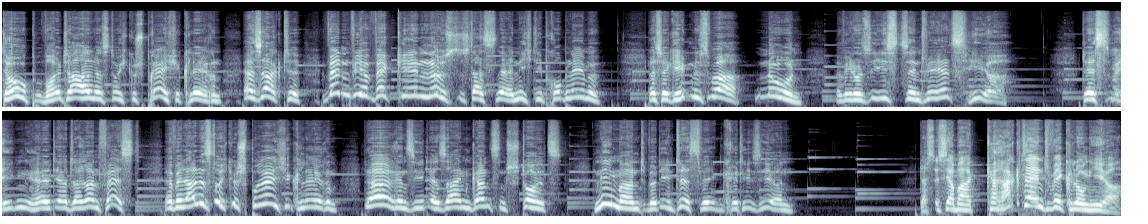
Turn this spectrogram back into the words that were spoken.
Dope wollte alles durch Gespräche klären. Er sagte, wenn wir weggehen, löst es das äh, nicht die Probleme. Das Ergebnis war, nun, wie du siehst, sind wir jetzt hier. Deswegen hält er daran fest. Er will alles durch Gespräche klären. Darin sieht er seinen ganzen Stolz. Niemand wird ihn deswegen kritisieren. Das ist ja mal Charakterentwicklung hier.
